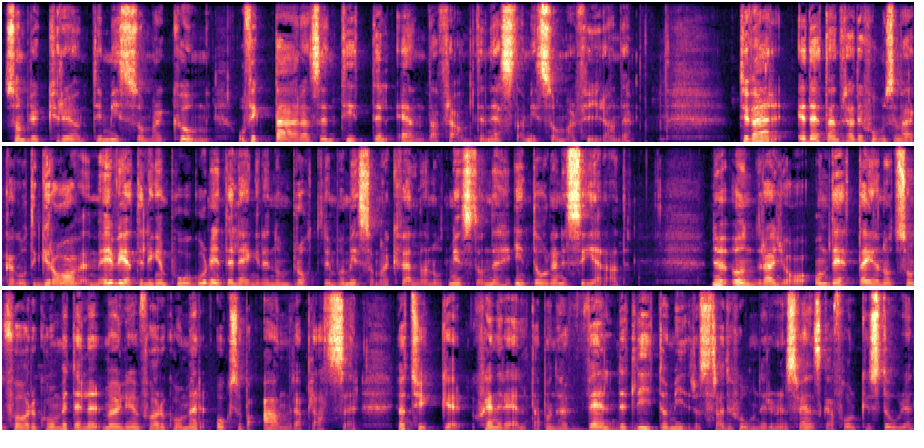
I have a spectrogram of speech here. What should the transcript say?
som blev krönt till midsommarkung och fick bära sin titel ända fram till nästa midsommarfirande. Tyvärr är detta en tradition som verkar gå till graven. Mig veteligen pågår det inte längre någon brottning på midsommarkvällarna, åtminstone inte organiserad. Nu undrar jag om detta är något som förekommit eller möjligen förekommer också på andra platser. Jag tycker generellt att man hör väldigt lite om idrottstraditioner ur den svenska folkhistorien.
